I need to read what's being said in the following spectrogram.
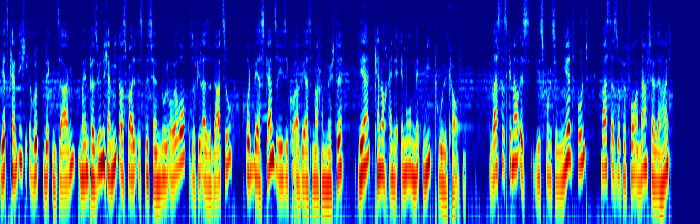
Jetzt kann ich rückblickend sagen, mein persönlicher Mietausfall ist bisher 0 Euro, so viel also dazu. Und wer es ganz risikoavers machen möchte, der kann auch eine Immo mit Mietpool kaufen. Was das genau ist, wie es funktioniert und was das so für Vor- und Nachteile hat,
